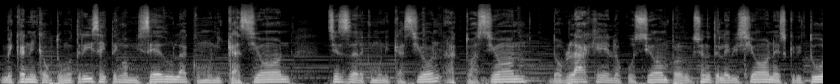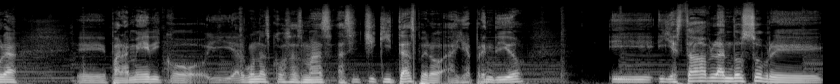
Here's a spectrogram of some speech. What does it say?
mecánica automotriz, ahí tengo mi cédula, comunicación, ciencias de la comunicación, actuación, doblaje, locución, producción de televisión, escritura, eh, paramédico y algunas cosas más así chiquitas, pero ahí he aprendido. Y, y estaba hablando sobre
